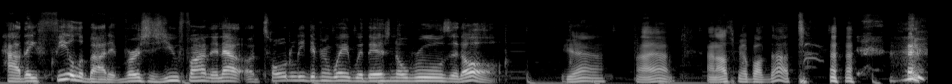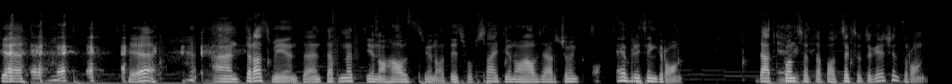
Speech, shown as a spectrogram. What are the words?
how they feel about it versus you finding out a totally different way where there's no rules at all. Yeah i am. And ask me about that. Yeah. Yeah. And trust me in the internet you know how you know this website you know how they are showing everything wrong that concept about sex education is wrong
